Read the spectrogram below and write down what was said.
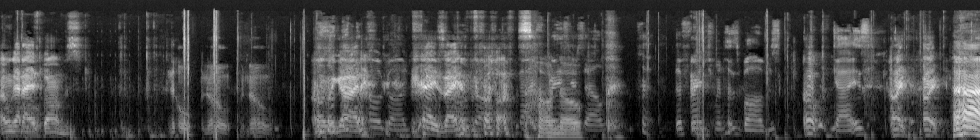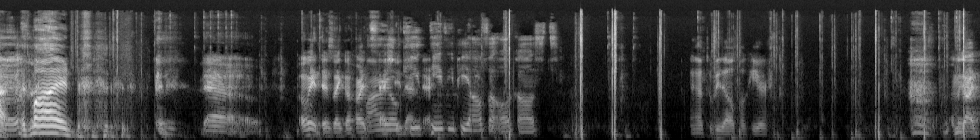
oh my god, I had bombs. No, no, no. Oh my god. oh god. Guys, I have oh bombs. Guys, Oh, no. yourselves. the Frenchman has bombs. Oh, Guys. hard, hard. Haha, No. it's mine. No. Oh wait, there's like a hard Mario, statue down keep there. PvP off at all costs. I have to be the alpha here. oh my god,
